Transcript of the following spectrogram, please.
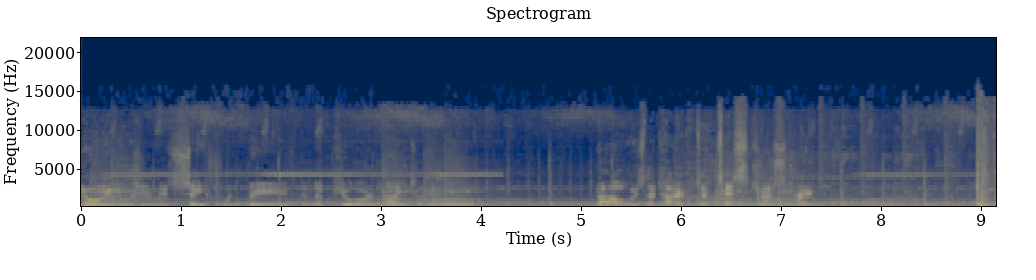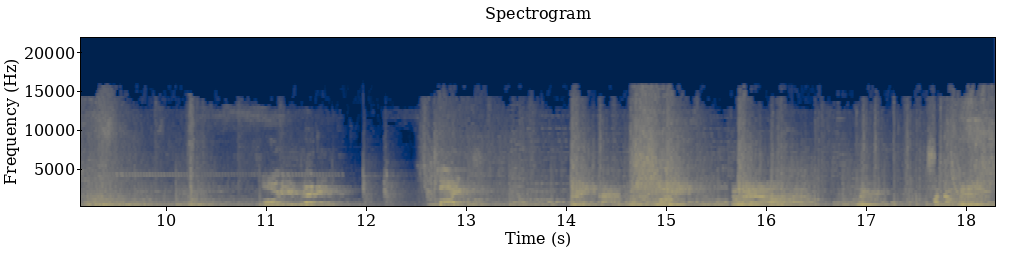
No illusion is safe when bathed in the pure light of the moon. Now is the time to test your strength. Are you ready? Fight!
